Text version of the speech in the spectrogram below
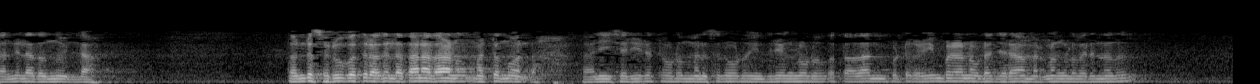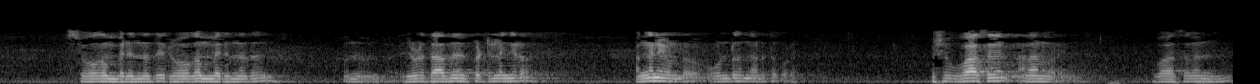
തന്നിൽ അതൊന്നുമില്ല. തന്റെ സ്വരൂപത്തിൽ അതല്ല താൻ അതാണ് മറ്റൊന്നുമല്ല. താൻ ഈ ശരീരത്തോടും മനസ്സിനോടും ഇന്ദ്രിയങ്ങളോടും ഒക്കെ താതാത്മ്യപ്പെട്ട് കഴിയുമ്പോഴാണ് അവിടെ ജരാമരണങ്ങൾ വരുന്നത്. ശോകം വരുന്നത് രോഗം വരുന്നത് ഒന്നുമില്ല. ഇതിനോട് താതാത്മ്യപ്പെട്ടില്ലെങ്കിലോ? അങ്ങനെയുണ്ടോ? ഉണ്ട് എന്നടുത്ത് പറയും. പക്ഷെ ഉപാസകൻ അതാണ് പറയുന്നത്. ഉപാസകൻ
